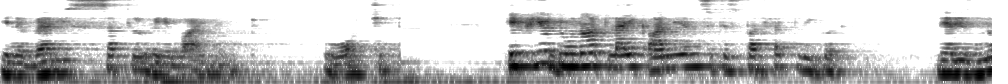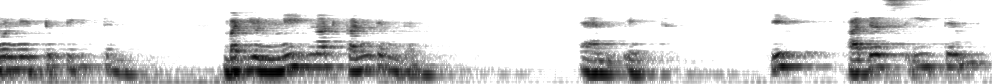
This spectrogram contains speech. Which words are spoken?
in a very subtle way violent. Watch it. If you do not like onions, it is perfectly good. There is no need to eat them. But you need not condemn them. And it, if others eat them,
